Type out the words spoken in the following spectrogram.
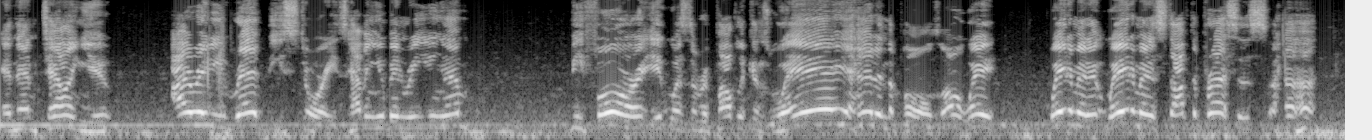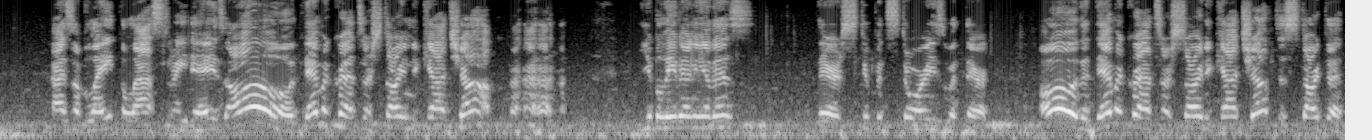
and them telling you, I already read these stories. Haven't you been reading them? Before it was the Republicans way ahead in the polls. Oh, wait, wait a minute, wait a minute, stop the presses. As of late, the last three days, oh, Democrats are starting to catch up. you believe any of this? Their stupid stories with their oh, the Democrats are starting to catch up to start to,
